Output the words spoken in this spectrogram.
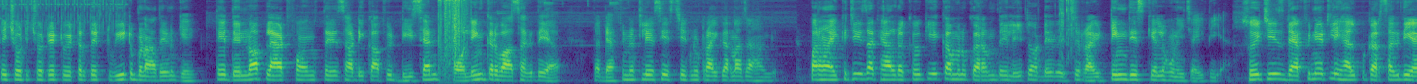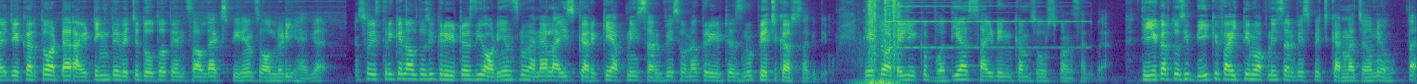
ਤੇ ਛੋਟੇ ਛੋਟੇ ਟਵਿੱਟਰ ਤੇ ਟਵੀਟ ਬਣਾ ਦੇਣਗੇ ਤੇ ਦਿਨਾਂ ਪਲੇਟਫਾਰਮਸ ਤੇ ਸਾਡੀ ਕਾਫੀ ਡੀਸੈਂਟ ਫੋਲੋਇੰਗ ਕਰਵਾ ਸਕਦੇ ਆ, ਤਾਂ ਡੈਫੀਨਿਟਲੀ ਅਸੀਂ ਇਸ ਚੀਜ਼ ਨੂੰ ਟਰਾਈ ਕਰਨਾ ਚਾਹਾਂਗੇ। ਪਰ ਹਾਂ, ਇੱਕ ਚੀਜ਼ ਦਾ ਖਿਆਲ ਰੱਖਿਓ ਕਿ ਇਹ ਕੰਮ ਨੂੰ ਕਰਨ ਦੇ ਲਈ ਤੁਹਾਡੇ ਵਿੱਚ ਰਾਈਟਿੰਗ ਦੀ ਸਕਿੱਲ ਹੋਣੀ ਚਾਹੀਦੀ ਹੈ। ਸੋ ਇਹ ਚੀਜ਼ ਡੈਫੀਨਿਟਲੀ ਹੈਲਪ ਕਰ ਸਕਦੀ ਹੈ, ਜੇਕਰ ਤੁਹਾਡਾ ਰਾਈਟਿੰਗ ਦੇ ਵਿੱਚ 2 ਤੋਂ 3 ਸਾਲ ਦਾ ਐਕਸਪੀਰੀਅੰਸ ਆਲਰੇਡੀ ਹੈਗਾ ਸੋ ਇਸ ਤਰੀਕੇ ਨਾਲ ਤੁਸੀਂ ਕ੍ਰੀਏਟਰਸ ਦੀ ਆਡੀਅנס ਨੂੰ ਐਨਾਲਾਈਜ਼ ਕਰਕੇ ਆਪਣੀ ਸਰਵਿਸ ਉਹਨਾਂ ਕ੍ਰੀਏਟਰਸ ਨੂੰ ਪਿਚ ਕਰ ਸਕਦੇ ਹੋ ਤੇ ਇਹ ਤੁਹਾਡੇ ਲਈ ਇੱਕ ਵਧੀਆ ਸਾਈਡ ਇਨਕਮ ਸੋਰਸ ਬਣ ਸਕਦਾ ਹੈ। ਤੇ ਜੇਕਰ ਤੁਸੀਂ ਬੀ ਕਿਫਾਇਤੀ ਨੂੰ ਆਪਣੀ ਸਰਵਿਸ ਪਿਚ ਕਰਨਾ ਚਾਹੁੰਦੇ ਹੋ, ਤਾਂ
